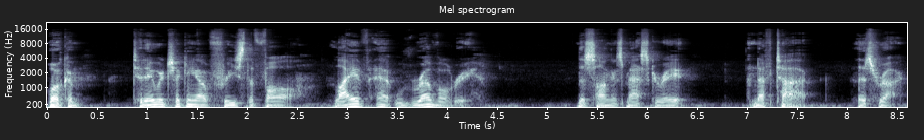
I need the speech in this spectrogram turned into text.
Welcome. Today we're checking out Freeze the Fall, live at Revelry. The song is Masquerade. Enough talk. Let's rock.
